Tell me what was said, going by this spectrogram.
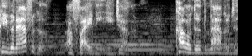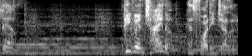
People in Africa are fighting each other. Color doesn't matter to them. People in China has fought each other.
